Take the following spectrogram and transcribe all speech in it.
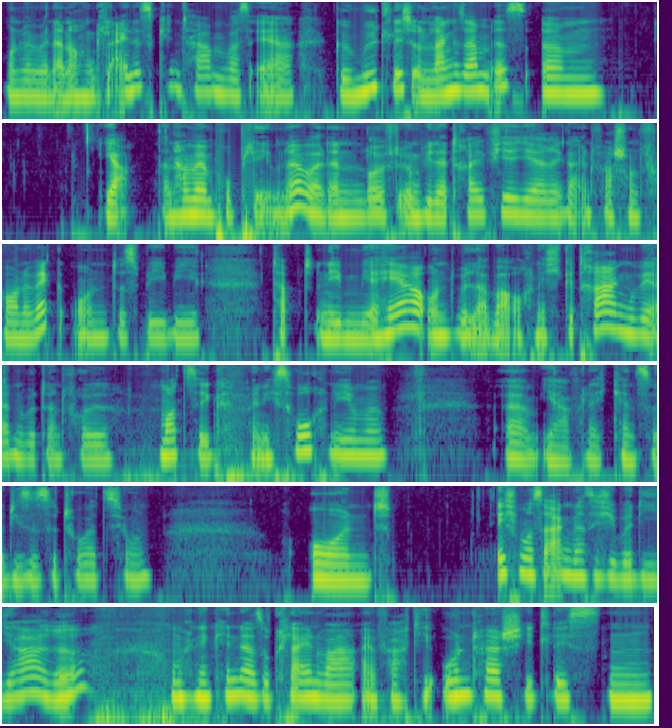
Und wenn wir dann noch ein kleines Kind haben, was eher gemütlich und langsam ist, ähm, ja, dann haben wir ein Problem, ne? Weil dann läuft irgendwie der drei-, vierjährige einfach schon vorne weg und das Baby tappt neben mir her und will aber auch nicht getragen werden, wird dann voll motzig, wenn ich es hochnehme. Ähm, ja, vielleicht kennst du diese Situation. Und ich muss sagen, dass ich über die Jahre wo meine Kinder so klein waren, einfach die unterschiedlichsten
